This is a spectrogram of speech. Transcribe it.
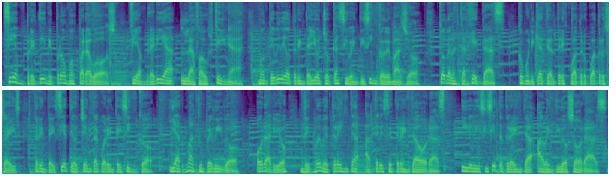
Siempre tiene promos para vos. Fiambrería La Faustina. Montevideo 38, casi 25 de mayo. Todas las tarjetas. Comunicate al 3446 378045 y arma tu pedido. Horario de 9.30 a 13.30 horas y de 17.30 a 22 horas.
